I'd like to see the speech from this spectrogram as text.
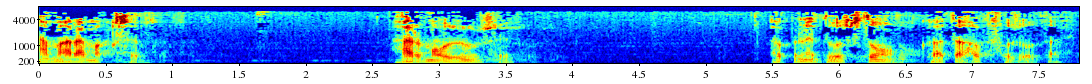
ہمارا مقصد ہر موضوع سے اپنے دوستوں کا تحفظ ہوتا ہے۔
